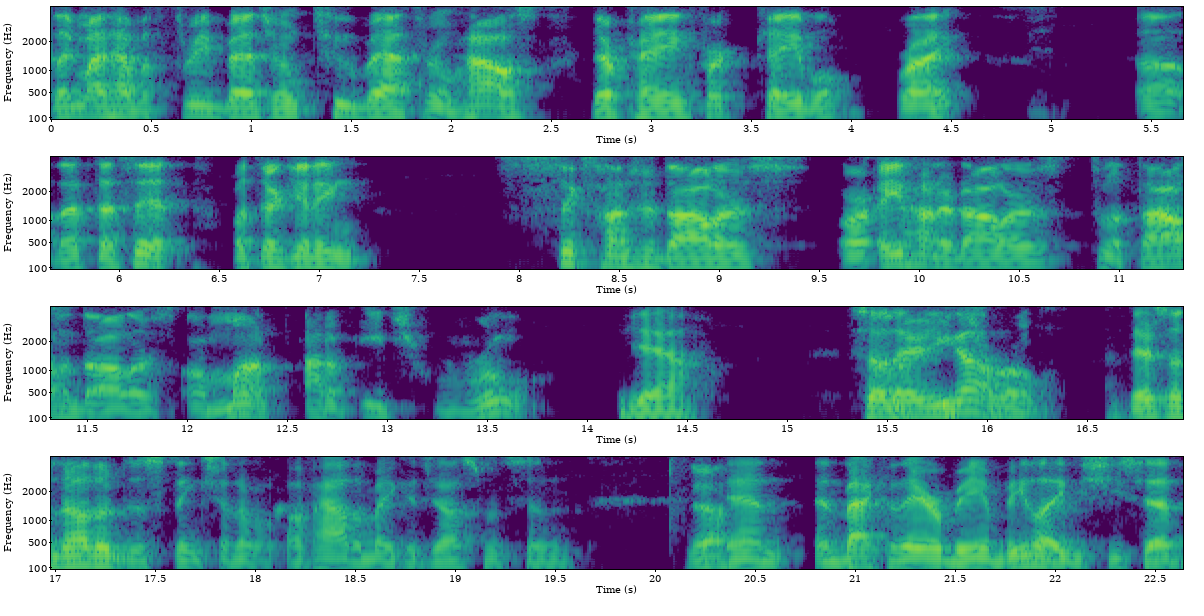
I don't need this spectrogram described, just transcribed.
they might have a three bedroom, two bathroom house. They're paying for cable, right? Uh, that that's it. But they're getting six hundred dollars or eight hundred dollars to a thousand dollars a month out of each room. Yeah. So there you go. Room. There's another distinction of, of how to make adjustments and yeah. And and back to the Airbnb lady, she said,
